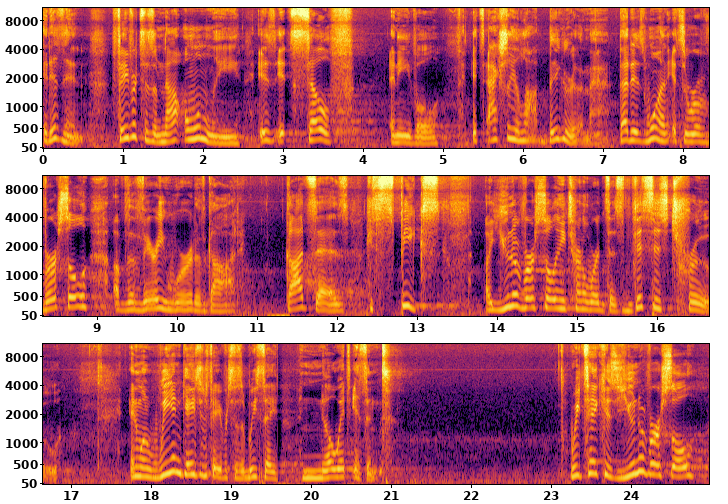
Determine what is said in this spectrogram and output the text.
It isn't. Favoritism not only is itself an evil, it's actually a lot bigger than that. That is, one, it's a reversal of the very word of God. God says, He speaks a universal and eternal word and says, This is true. And when we engage in favoritism, we say, No, it isn't. We take his universal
